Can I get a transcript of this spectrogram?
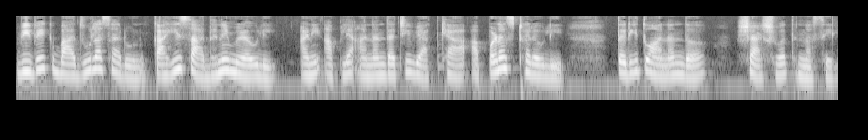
विवेक बाजूला सारून काही साधने मिळवली आणि आपल्या आनंदाची व्याख्या आपणच ठरवली तरी तो आनंद शाश्वत नसेल.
